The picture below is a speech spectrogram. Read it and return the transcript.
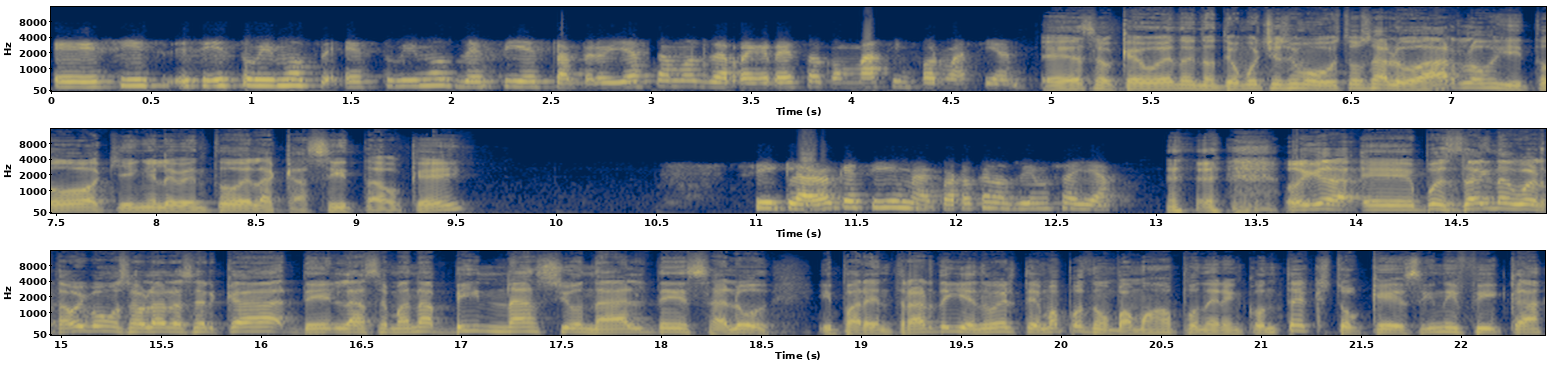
Eh, sí, sí estuvimos, estuvimos de fiesta, pero ya estamos de regreso con más información. Eso, qué bueno. Y nos dio muchísimo gusto saludarlos y todo aquí en el evento de la casita, ¿ok? Sí, claro que sí, me acuerdo que nos vimos allá. Oiga, eh, pues Daina Huerta, hoy vamos a hablar acerca de la Semana Binacional de Salud. Y para entrar de lleno en el tema, pues nos vamos a poner en contexto qué significa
